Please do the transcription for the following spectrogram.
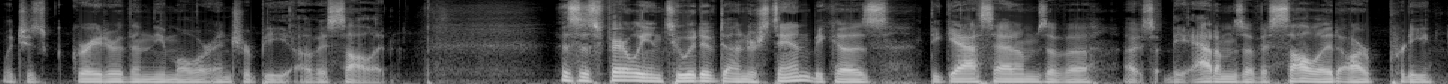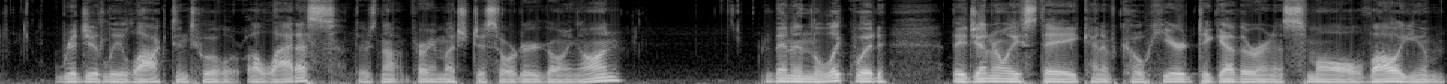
which is greater than the molar entropy of a solid. This is fairly intuitive to understand because the gas atoms of a uh, the atoms of a solid are pretty rigidly locked into a, a lattice. There's not very much disorder going on. Then in the liquid, they generally stay kind of cohered together in a small volume,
